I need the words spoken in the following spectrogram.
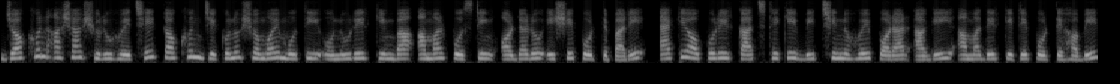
যখন আসা শুরু হয়েছে, তখন যে কোনো সময় মতি অনুরের কিংবা আমার পোস্টিং অর্ডারও এসে পড়তে পারে। একে অপরের কাছ থেকে বিচ্ছিন্ন হয়ে পড়ার আগেই আমাদের কেটে পড়তে হবে।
